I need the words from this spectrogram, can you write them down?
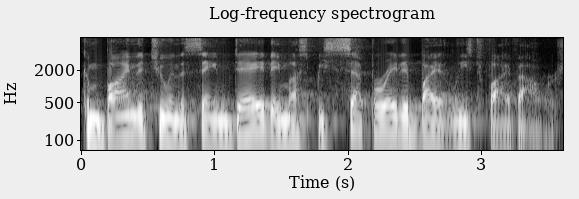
combine the two in the same day, they must be separated by at least five hours.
